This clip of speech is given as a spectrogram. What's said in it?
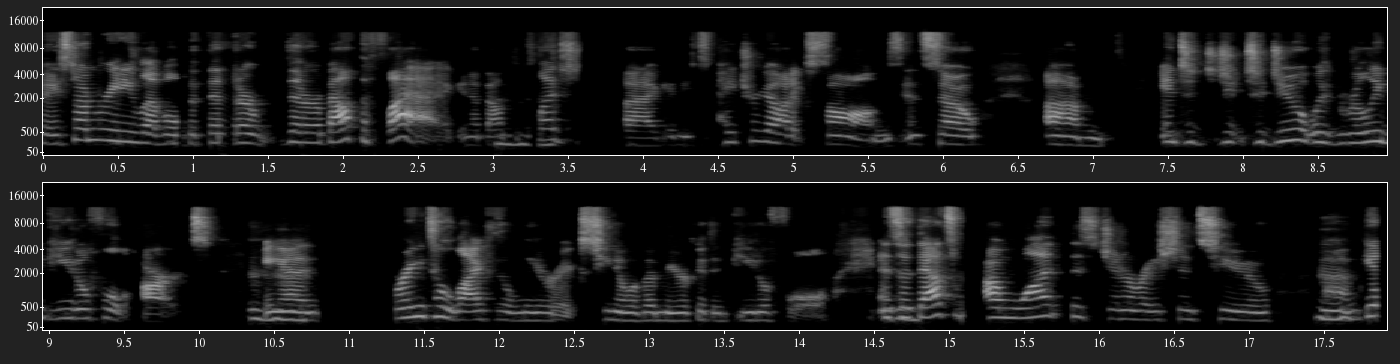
based on reading level, but that are that are about the flag and about mm-hmm. the pledge flag and these patriotic songs. And so, um, and to to do it with really beautiful art mm-hmm. and bring to life the lyrics, you know, of America the Beautiful. And mm-hmm. so that's I want this generation to um, mm-hmm. get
